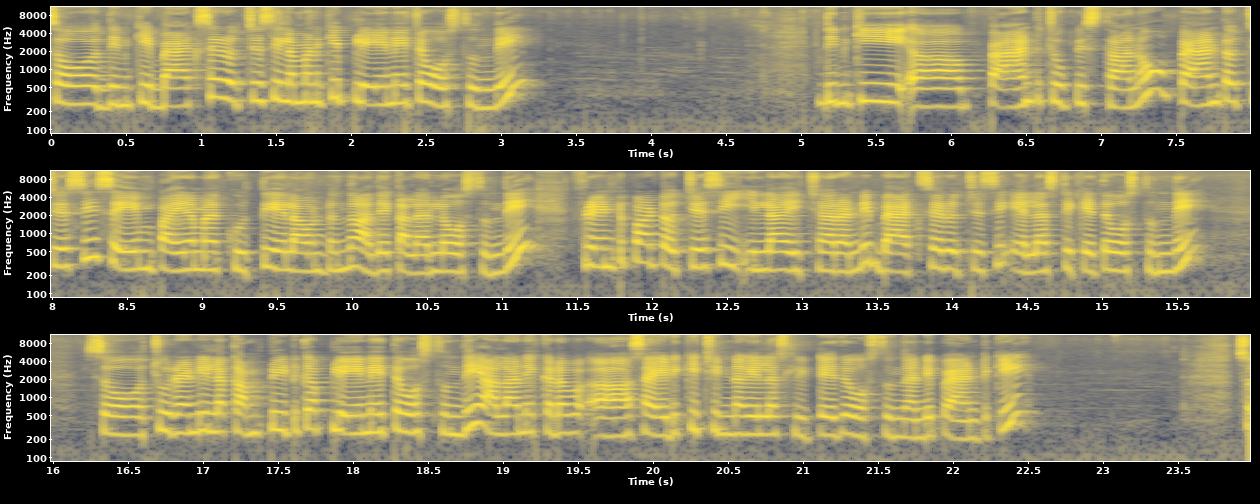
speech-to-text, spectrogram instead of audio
సో దీనికి బ్యాక్ సైడ్ వచ్చేసి ఇలా మనకి ప్లేన్ అయితే వస్తుంది. దీనికి ప్యాంట్ చూపిస్తాను. ప్యాంట్ వచ్చేసి సేమ్ పైన మన కుర్తీ ఎలా ఉంటుందో అదే కలర్లో వస్తుంది. ఫ్రంట్ పార్ట్ వచ్చేసి ఇలా ఇచ్చారండి. బ్యాక్ సైడ్ వచ్చేసి ఎలాస్టిక్ అయితే వస్తుంది. సో చూడండి ఇలా కంప్లీట్గా ప్లేన్ అయితే వస్తుంది. అలానే ఇక్కడ సైడ్కి చిన్నగా ఇలా స్లిట్ అయితే వస్తుందండి ప్యాంట్కి. సో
